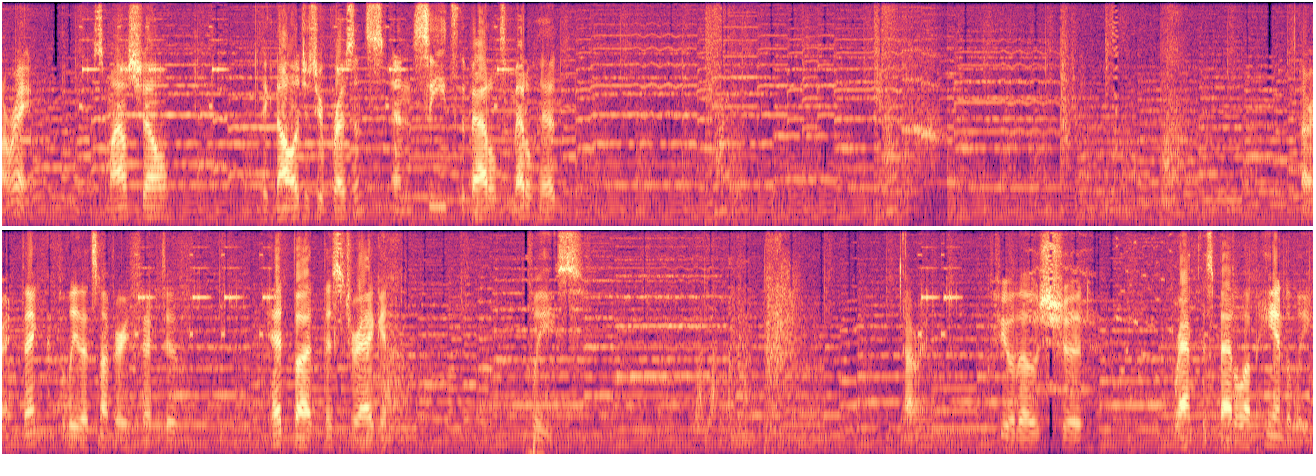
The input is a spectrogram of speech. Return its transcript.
Alright. Smile Shell acknowledges your presence and cedes the battle to Metalhead. Alright, thankfully that's not very effective. Headbutt this dragon. Please. Alright. A few of those should wrap this battle up handily.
